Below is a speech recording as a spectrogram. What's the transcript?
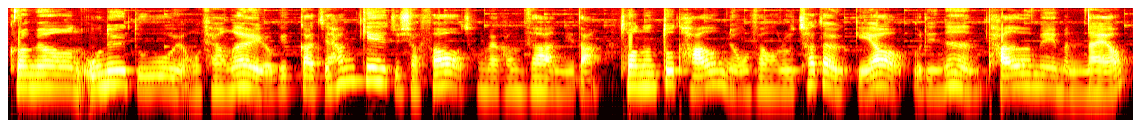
그러면 오늘도 영상을 여기까지 함께 해주셔서 정말 감사합니다. 저는 또 다음 영상으로 찾아올게요. 우리는 다음에 만나요.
